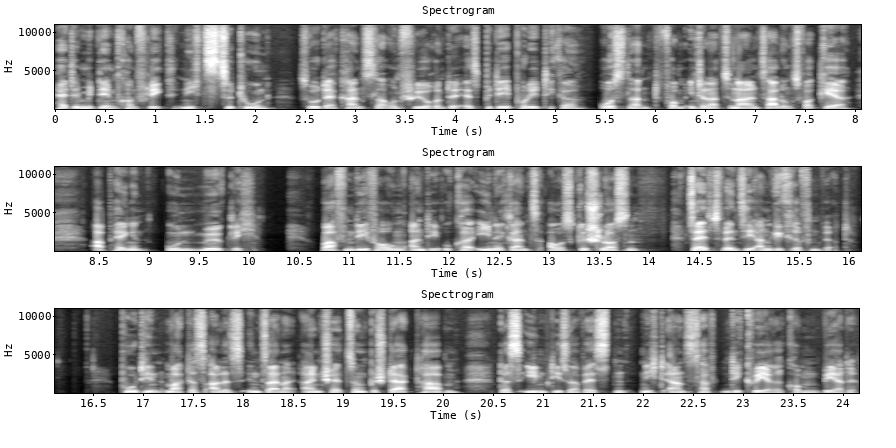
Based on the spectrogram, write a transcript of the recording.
hätte mit dem Konflikt nichts zu tun, so der Kanzler und führende SPD-Politiker. Russland vom internationalen Zahlungsverkehr abhängen unmöglich. Waffenlieferungen an die Ukraine ganz ausgeschlossen, selbst wenn sie angegriffen wird. Putin mag das alles in seiner Einschätzung bestärkt haben, dass ihm dieser Westen nicht ernsthaft in die Quere kommen werde.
